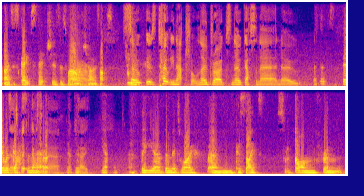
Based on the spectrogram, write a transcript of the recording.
I'd escaped stitches as well, wow. which I was absolutely. So it was totally natural. No drugs, no gas and air, no. There was, gas, and, gas air. air. Okay. Yeah, the uh, the midwife because um, I'd sort of gone from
